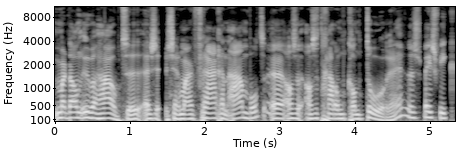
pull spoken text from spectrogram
maar dan überhaupt, zeg maar, vraag en aanbod als, als het gaat om kantoren. Hè? Dus specifiek,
